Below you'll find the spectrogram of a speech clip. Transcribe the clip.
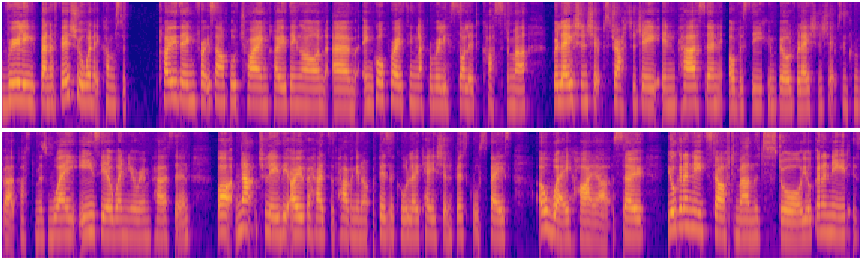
really beneficial when it comes to clothing, for example, trying clothing on, um, incorporating like a really solid customer relationship strategy in person. Obviously, you can build relationships and convert customers way easier when you're in person. But naturally, the overheads of having a physical location, a physical space, are way higher. So you're going to need staff to man the store. You're going to need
